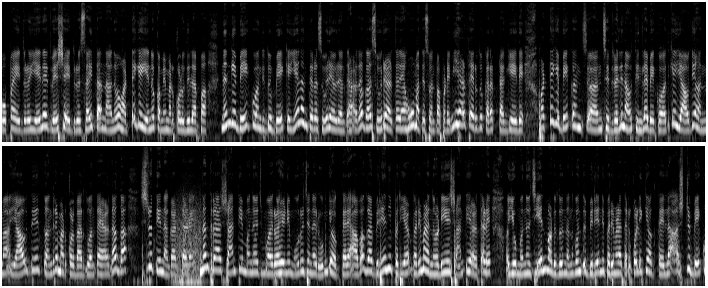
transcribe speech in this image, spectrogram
ಕೋಪ ಇದ್ರು, ಏನೇ ದ್ವೇಷ ಇದ್ರು ಸಹಿತ ನಾನು ಹೊಟ್ಟೆಗೆ ಏನೂ ಕಮ್ಮಿ ಮಾಡ್ಕೊಳ್ಳೋದಿಲ್ಲಪ್ಪ ನನಗೆ ಬೇಕು ಅಂದಿದ್ದು ಬೇಕೆ, ಏನಂತೀರ ಸೂರ್ಯ ಅವರು? ಅಂತ ಹೇಳಿದಾಗ ಸೂರ್ಯ ಹೇಳ್ತಾನೆ, ಹ್ಞೂ ಮತ್ತೆ ಸ್ವಲ್ಪ ಪಡೆ ನೀ ಹೇಳ್ತಾ ಇರೋದು ಕರೆಕ್ಟಾಗಿಯೇ ಇದೆ. ಹೊಟ್ಟೆಗೆ ಬೇಕನ್ಸ್, ಅನ್ಸಿದ್ರಲ್ಲಿ ನಾವು ತಿನ್ನಲೇಬೇಕು ಅದಕ್ಕೆ ಯಾವುದೇ ಹನ್ಮ, ಯಾವುದೇ ತೊಂದರೆ ಮಾಡ್ಕೊಳ್ಬಾರ್ದು ಅಂತ ಹೇಳಿದಾಗ ಶ್ರುತಿ ನಗಾಡ್ತಾಳೆ. ನಂತರ ಶಾಂತಿ ಮನೋಜ್ ರೋಹಿಣಿ ಮೂರು ಜನ ರೂಮ್ಗೆ ಹೋಗ್ತಾರೆ. ಆವಾಗ ಬಿರಿಯಾನಿ ಪರಿಯ, ಪರಿಮಳ ನೋಡಿ ಶಾಂತಿ ಹೇಳ್ತಾಳೆ, ಅಯ್ಯೋ ಮನೋಜ್, ಏನು ಮಾಡೋದು ನನಗಂತೂ ಬಿರಿಯಾನಿ ಪರಿಮಳ ತಡ್ಕೊಳ್ಳಿಕ್ಕೆ ಆಗ್ತಾ ಇಲ್ಲ. ಅಷ್ಟು ಬೇಕು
